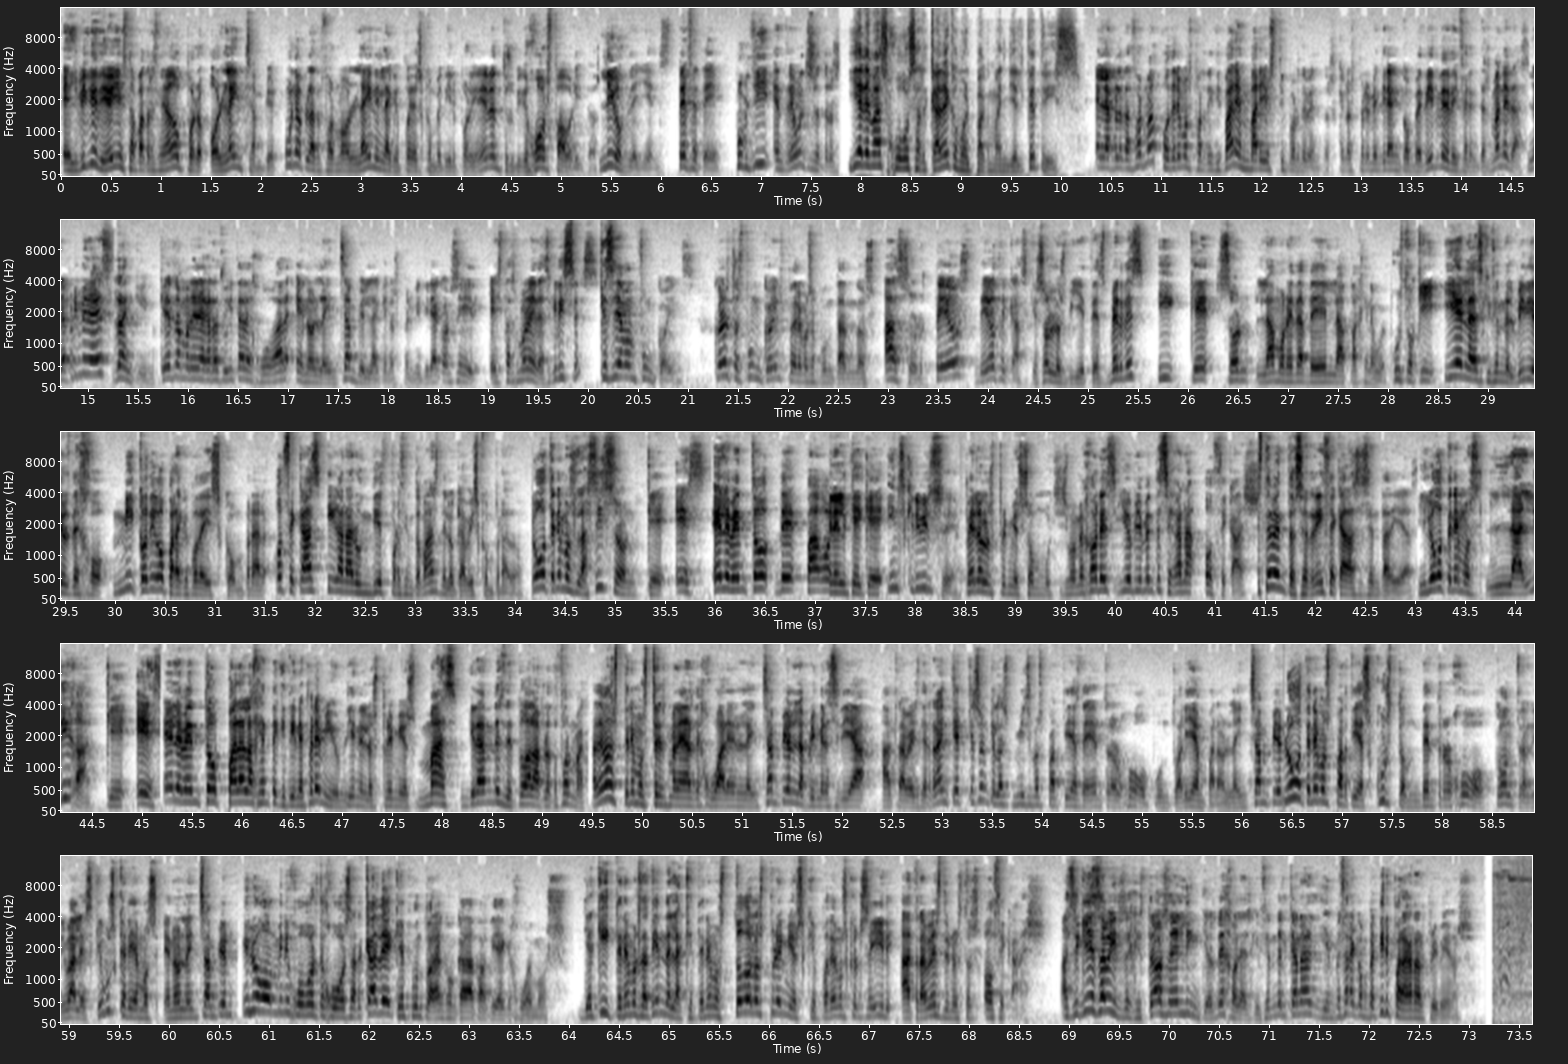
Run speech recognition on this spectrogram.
El vídeo de hoy está patrocinado por Online Champion, una plataforma online en la que puedes competir por dinero en tus videojuegos favoritos, League of Legends, TFT, PUBG, entre muchos otros. Y además juegos arcade como el Pac-Man y el Tetris. En la plataforma podremos participar en varios tipos de eventos que nos permitirán competir de diferentes maneras. La primera es Ranking, que es la manera gratuita de jugar en Online Champion, la que nos permitirá conseguir estas monedas grises que se llaman Fun Coins. Con estos Fun Coins podremos apuntarnos a sorteos de OCKs, que son los billetes verdes y que son la moneda de la página web. Justo aquí y en la descripción del vídeo os dejo mi código para que podáis comprar OCKs y ganar un 10% más de lo que habéis comprado. Luego tenemos la Season, que es el evento de pago en el que hay que inscribirse, pero los premios son muchísimo mejores y obviamente se gana OCKash. Este evento se reinicia cada 60 días. Y luego tenemos la Liga, que es el evento para la gente que tiene Premium. Tiene los premios más grandes de toda la plataforma. Además tenemos tres maneras de jugar en Online Champion. La primera sería a través de Ranked, que son que las mismas partidas de dentro del juego puntuarían para Online Champion. Luego tenemos partidas custom dentro del juego contra rivales que buscaríamos en Online Champion y luego minijuegos de juegos arcade que puntuarán con cada partida que juguemos. Y aquí tenemos la tienda en la que tenemos todos los premios que podemos conseguir a través de nuestros OC Cash. Así que ya sabéis, registraos en el link que os dejo en la descripción del canal y empezar a competir para ganar premios.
